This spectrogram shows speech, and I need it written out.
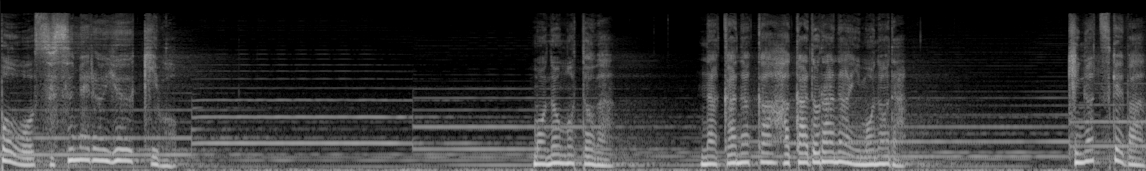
歩を進める勇気を。物事はなかなかはかどらないものだ。気がつけば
